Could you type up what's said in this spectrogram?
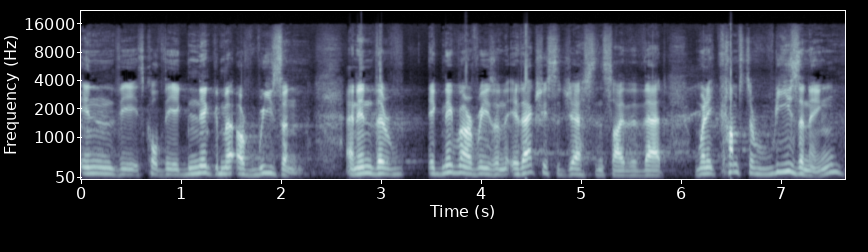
in the, it's called The Enigma of Reason. And in the Enigma of Reason, it actually suggests inside of that when it comes to reasoning,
